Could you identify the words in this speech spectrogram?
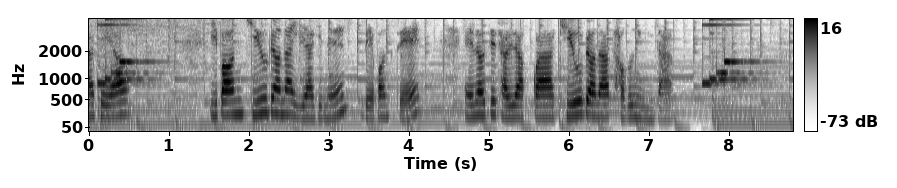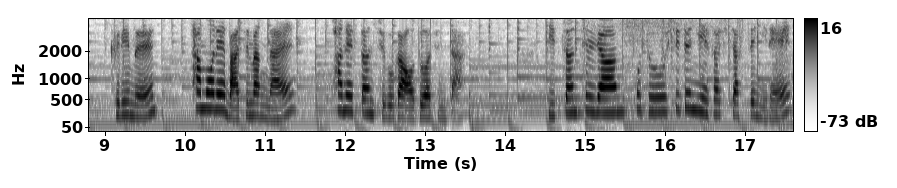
안녕하세요. 이번 기후변화 이야기는 네 번째, 에너지 전략과 기후변화 적응입니다. 그림은 3월의 마지막 날, 환했던 지구가 어두워진다. 2007년 호두 시드니에서 시작된 이래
